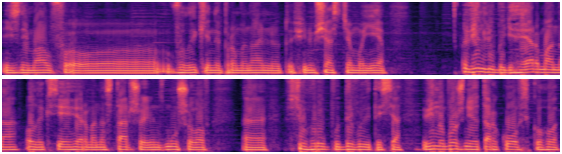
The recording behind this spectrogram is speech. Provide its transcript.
і знімав о, великий непроминальний фільм Щастя моє. Він любить Германа, Олексія Германа старшого. Він змушував е, всю групу дивитися. Він обожнює Тарковського.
